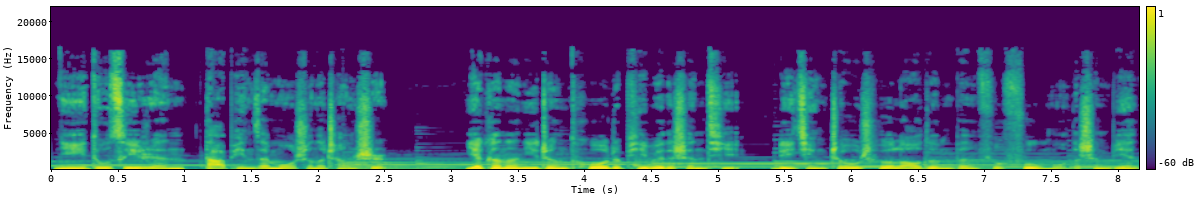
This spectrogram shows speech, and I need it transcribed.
你独自一人打拼在陌生的城市，也可能你正拖着疲惫的身体，历经舟车劳顿奔赴父母的身边。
